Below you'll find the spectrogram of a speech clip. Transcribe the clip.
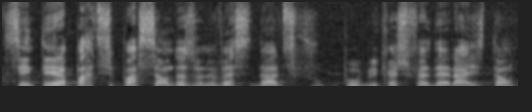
sem ter a participação das universidades públicas federais. Então,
